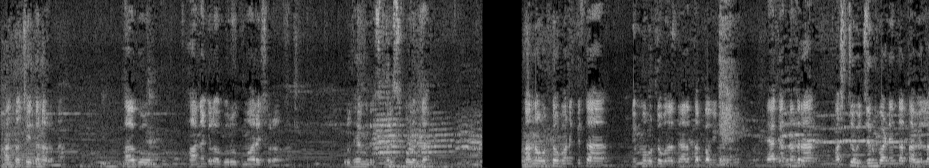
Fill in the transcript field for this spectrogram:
ಮಹಾಂತ ಚೇತನರನ್ನ ಹಾಗೂ ಹಾನಗಲ ಗುರು ಕುಮಾರೇಶ್ವರರನ್ನ ಹೃದಯ ಮಂದಿರ ಸ್ಮರಿಸಿಕೊಳ್ಳುತ್ತಾ ನನ್ನ ಹುಟ್ಟುಹಬ್ಬನಕ್ಕಿಂತ ನಿಮ್ಮ ಹುಟ್ಟುಹಬ್ಬದ ಯಾರು ತಪ್ಪಾಗಿದೆ. ಯಾಕಂತಂದ್ರ ಅಷ್ಟು ವಿಜೃಂಭಣೆಯಿಂದ ತಾವೆಲ್ಲ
